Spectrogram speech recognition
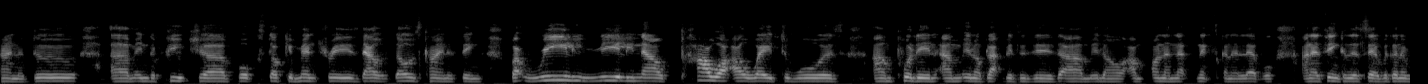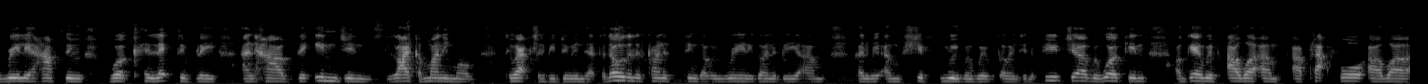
kind of do um, in the future, books, documentaries, those, those kind of things. But really, really now power our way towards um, putting um, you know black businesses um, you know on the next, kind of level. And I think, as I said, we're going to really have to work collectively and have the engines like a money mob to actually be doing that. So those are the kind of things that we're really going to be um, going to be um, shift moving with going into the future. We're working again with our um, our platform, our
